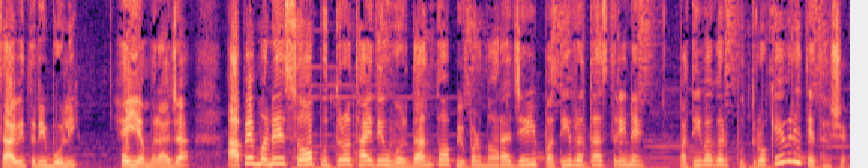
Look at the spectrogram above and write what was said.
સાવિત્રી બોલી હે યમરાજા, આપે મને સો પુત્રો થાય તેવું વરદાન તો આપ્યું, પણ મારા જેવી પતિવ્રતા સ્ત્રીને પતિ વગર પુત્રો કેવી રીતે થશે?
